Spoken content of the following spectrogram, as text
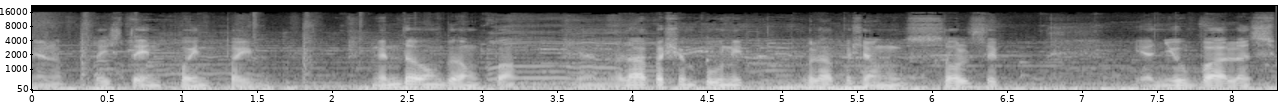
Yan oh, size 10.5. Ganda oh, ang gaang pa. Yan, wala pa siyang punit. Wala pa siyang sole set. Yan, New Balance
